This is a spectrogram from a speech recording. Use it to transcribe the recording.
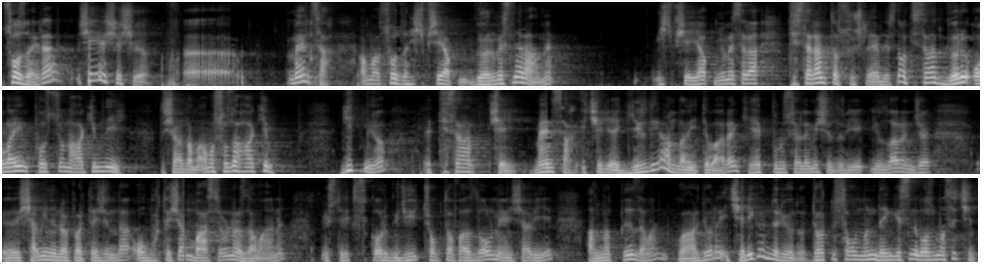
Soza ile şey eşleşiyor. Ee, Mensah. Ama Soza hiçbir şey yapmıyor. Görmesine rağmen hiçbir şey yapmıyor. Mesela Tisserand da suçlayabilirsin ama Tisserand göre olayın pozisyonuna hakim değil dışarıdan ama Soza hakim. Gitmiyor. E, Tisserand şey Mensah içeriye girdiği andan itibaren ki hep bunu söylemişizdir yıllar önce e, Xavi'nin röportajında o muhteşem Barcelona zamanı üstelik skor gücü çok da fazla olmayan Xavi'yi anlattığı zaman Guardiola içeri gönderiyordu. Dörtlü savunmanın dengesini bozması için.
